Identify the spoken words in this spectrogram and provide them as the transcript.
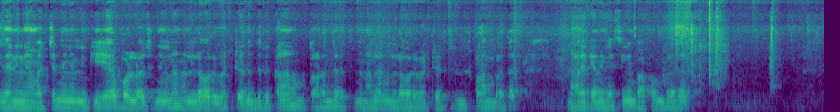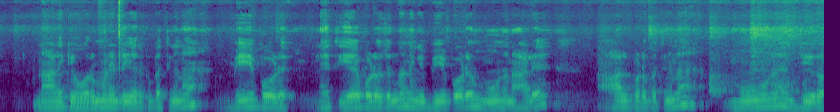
இதை நீங்கள் வச்சுருந்தீங்க இன்றைக்கி ஏ போர்டில் வச்சுருந்தீங்கன்னா நல்ல ஒரு வெற்றி எடுத்திருக்கலாம். நம்ம தொடர்ந்து எடுத்ததுனால நல்ல ஒரு வெற்றி எடுத்துருந்துருக்கலாம் பிரதர் நாளைக்கு எனக்கு கசிங்க பார்ப்போம் பிரதர் நாளைக்கு ஒரு மணி டியருக்கு பார்த்தீங்கன்னா பி போர்டு நேற்று ஏ போர்டு வச்சுருந்தோம். நீங்கள் பி போர்டு மூணு நாலு ஆல் போட பார்த்தீங்கன்னா மூணு ஜீரோ.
